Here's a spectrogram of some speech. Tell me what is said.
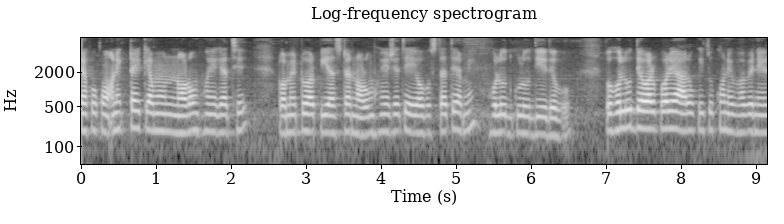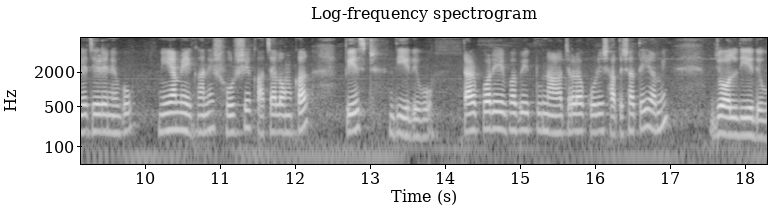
দেখো অনেকটাই কেমন নরম হয়ে গেছে। টমেটো আর পেঁয়াজটা নরম হয়ে এসেছে, এই অবস্থাতে আমি হলুদ গুঁড়ো দিয়ে দেব। তো হলুদ দেওয়ার পরে আরও কিছুক্ষণ এভাবে নেড়ে চেড়ে নেব। নিয়ে আমি এখানে সর্ষে কাঁচা লঙ্কার পেস্ট দিয়ে দেব। তারপরে এভাবে একটু নাড়াচাড়া করে সাথে সাথেই আমি জল দিয়ে দেব।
